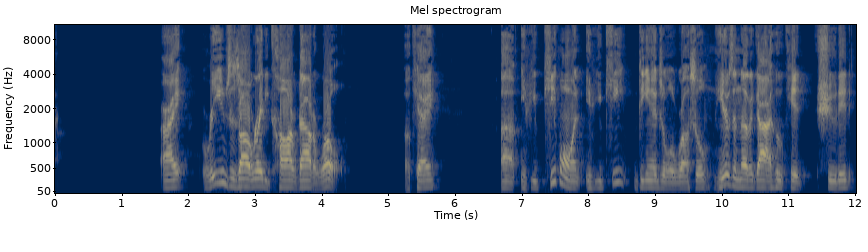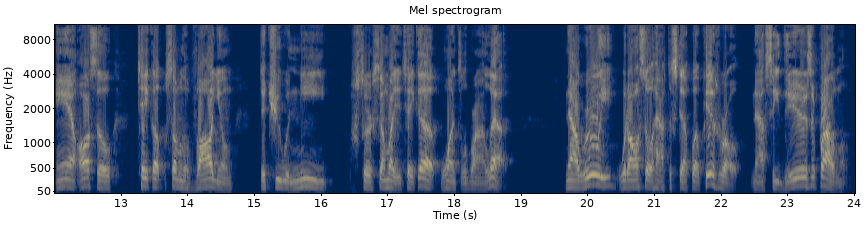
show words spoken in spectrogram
All right. Reaves has already carved out a role. Okay. Uh, if you keep on, if you keep D'Angelo Russell, here's another guy who could shoot it and also take up some of the volume that you would need for somebody to take up once LeBron left. Now, Rui would also have to step up his role. Now, see, there's a problem.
